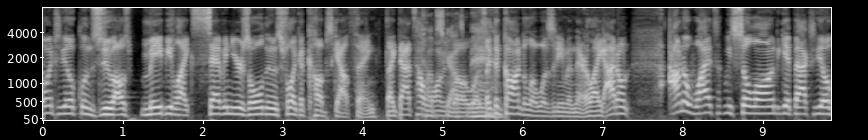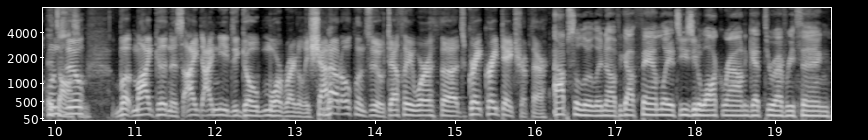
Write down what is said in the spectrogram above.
went to the Oakland Zoo. I was maybe like seven years old, and it was for like a Cub Scout thing. Like that's how Cub long Scouts, ago it was. Man. Like the gondola wasn't even there. Like I don't, I don't know why it took me so long to get back to the Oakland it's Zoo. Awesome. But my goodness, I, I need to go more regularly. Shout out Oakland Zoo. Definitely worth. Uh, it's a great great day trip there. Absolutely. No, if you got family, it's easy to walk around and get through everything.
